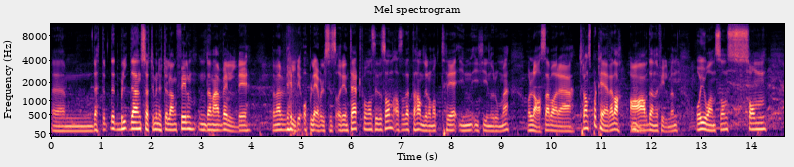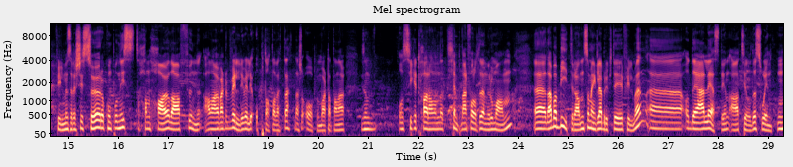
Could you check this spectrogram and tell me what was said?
um, dette, det, det er en 70 minutter lang film. Den er veldig den er veldig opplevelsesorientert, får man si det sånn. Altså Dette handler om å tre inn i kinorommet og la seg bare transportere da, av denne filmen. Og Johansson som filmens regissør og komponist, han har jo da funnet Han har vært veldig veldig opptatt av dette. Det er så åpenbart at han har liksom Og sikkert har han et kjempenært forhold til denne romanen. Eh, det er bare biter av den som egentlig er brukt i filmen, eh, og det er lest inn av Tilda Swinton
